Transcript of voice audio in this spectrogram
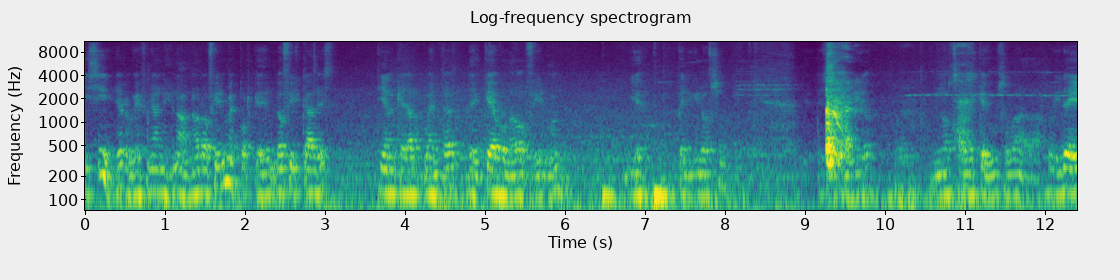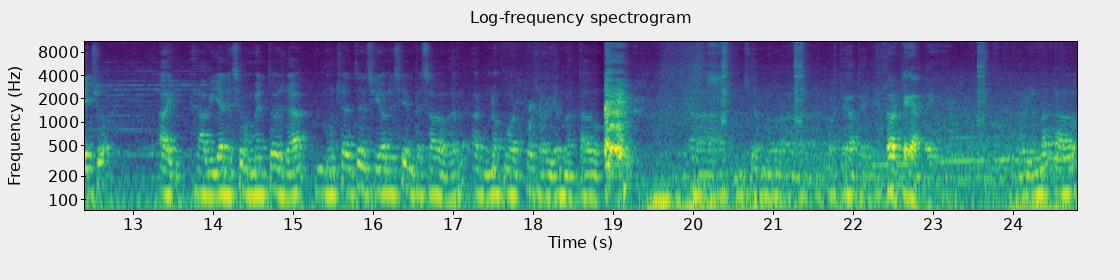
Y sí, yo lo voy a firmar. Y dije, no, no lo firmes porque los fiscales tienen que dar cuenta de qué abogado firman. Y es peligroso. Es válido. No sabe qué uso van a darlo. Y de hecho, hay- había en ese momento ya muchas detenciones y empezaba a haber algunos muertos, habían matado a, Ortega Peña Ortega Peña. lo habían matado,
